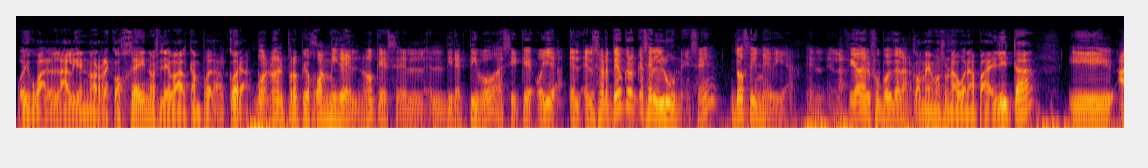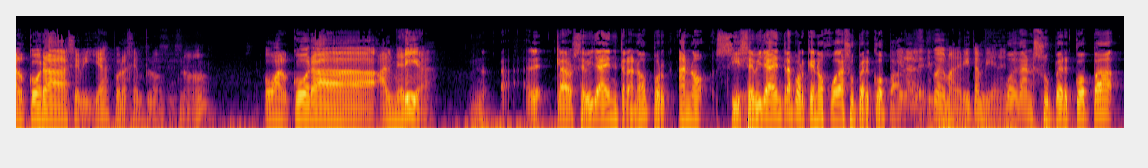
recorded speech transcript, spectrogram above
o igual alguien nos recoge y nos lleva al campo de la Alcora. Bueno, el propio Juan Miguel, ¿no? Que es el, el directivo. Así que, oye, el, el sorteo creo que es el lunes, ¿eh? Doce y media. En, en la ciudad del fútbol de la. Comemos una buena paellita y Alcora-Sevilla, por ejemplo, ¿no? O Alcora-Almería. No, eh, claro, Sevilla entra, ¿no? Por... Ah, no, sí, Sevilla entra porque no juega Supercopa. Y el Atlético de Madrid también. ¿eh? Juegan Supercopa,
